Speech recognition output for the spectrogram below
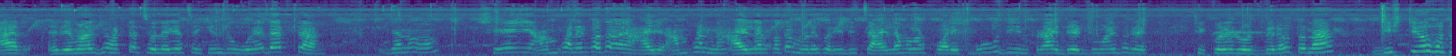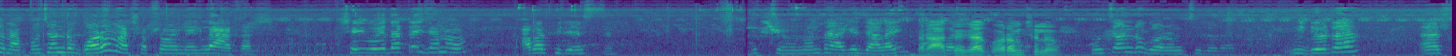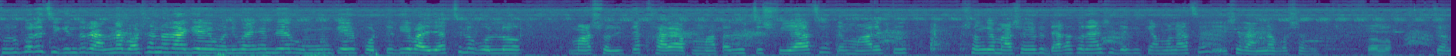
আর রেমাল ঝড়টা চলে গেছে, কিন্তু ওয়েদারটা যেন সেই আমফানের কথা আমফান না আইলার কথা মনে করিয়ে দিচ্ছে। আইলা হওয়ার পরে বহুদিন, প্রায় দেড় দু মাস ধরে ঠিক করে রোদ বেরোতো না, বৃষ্টিও হতো না, প্রচণ্ড গরম আর সবসময় মেঘলা আকাশ। সেই ওয়েদারটাই যেন আবার ফিরে এসছে। উনুনটা আগে জ্বালাই রাতে যা গরম ছিল। প্রচণ্ড গরম ছিল ভিডিওটা শুরু করেছি কিন্তু রান্না বসানোর আগে এখান দিয়ে মুনকে পড়তে দিয়ে বাড়ি যাচ্ছিল বলল মার শরীরটা খারাপ মাথা ঘুরছে শুয়ে আছে তো মার একটু সঙ্গে মার সঙ্গে একটু দেখা করে আসি দেখি কেমন আছে এসে রান্না বসাবো। চলো। চল।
